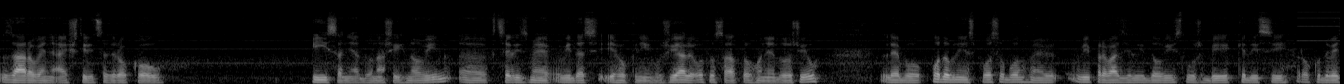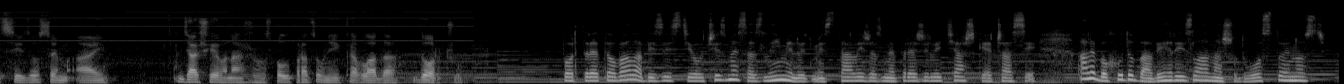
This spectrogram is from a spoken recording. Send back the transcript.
zároveň aj 40 rokov písania do našich novín. E, chceli sme vydať jeho knihu. Žiaľ, o to sa toho nedožil, lebo podobným spôsobom sme vyprevadili do výslužby kedysi roku 2008 aj ďalšieho nášho spolupracovníka Vlada Dorču. Portretoval, aby zistil, či sme sa zlými ľuďmi stali, že sme prežili ťažké časy, alebo chudoba vyhryzla našu dôstojnosť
